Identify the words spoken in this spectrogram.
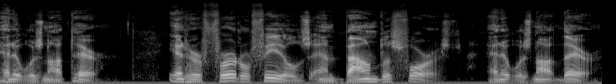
and it was not there. In her fertile fields and boundless forests, and it was not there.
